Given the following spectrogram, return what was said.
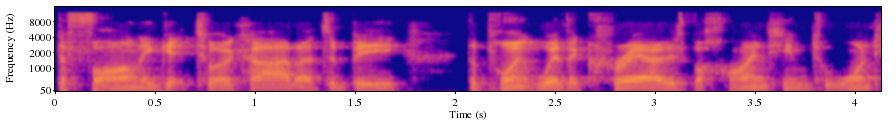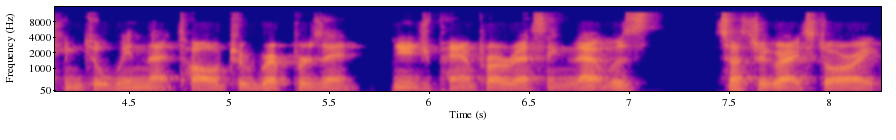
to finally get to Okada, to be the point where the crowd is behind him to want him to win that title to represent New Japan Pro Wrestling. That was such a great story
